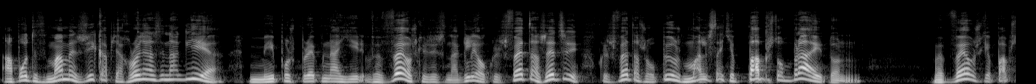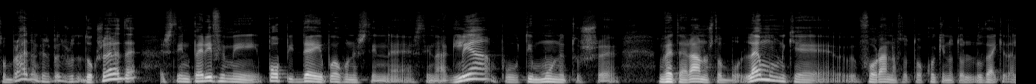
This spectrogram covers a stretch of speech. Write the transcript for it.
από ό,τι θυμάμαι, ζει κάποια χρόνια στην Αγγλία. Μήπως πρέπει να γυρίσει. Βεβαίως και ζει στην Αγγλία ο Κρυσφέτα, έτσι. Ο Κρυσφέτα, ο οποίος μάλιστα είχε πάψει στον Brighton. Βεβαίως και πάψει στον Brighton και σε που δεν το ξέρετε. Στην περίφημη Poppy Day που έχουν στην, ε, στην Αγγλία, που τιμούν τους ε, βετεράνους των πολέμων και φοράνε αυτό το κόκκινο το λουδάκι κτλ.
